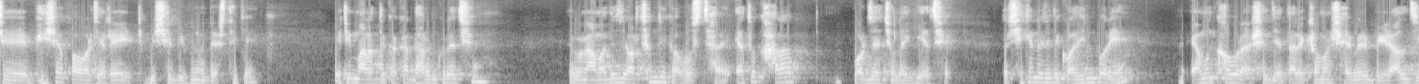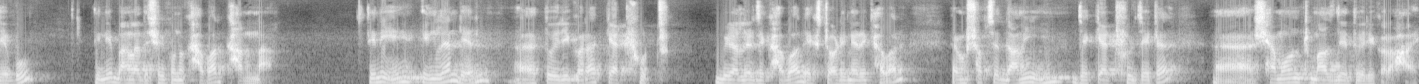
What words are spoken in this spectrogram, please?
যে ভিসা পাওয়ার যে রেট বিশ্বের বিভিন্ন দেশ থেকে, এটি মারাত্মক আকার ধারণ করেছে এবং আমাদের যে অর্থনৈতিক অবস্থা এত খারাপ পর্যায়ে চলে গিয়েছে। তো সেখানে যদি কদিন পরে এমন খবর আসে যে তারেক রহমান সাহেবের বিড়াল জেবু, তিনি বাংলাদেশের কোনো খাবার খান না। তিনি ইংল্যান্ডের তৈরি করা ক্যাট ফুড বিড়ালের যে খাবার এক্সট্রাঅর্ডিনারি খাবার এবং সবচেয়ে দামি যে ক্যাট ফুড যেটা স্যামন্ট মাছ দিয়ে তৈরি করা হয়।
